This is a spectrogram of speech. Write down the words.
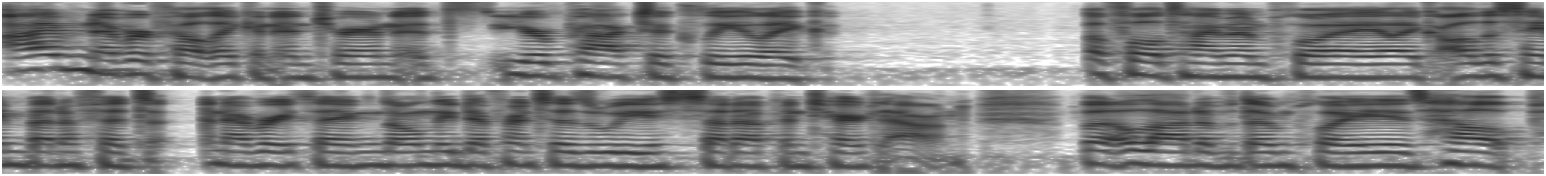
I've never felt like an intern. It's you're practically like a full time employee, like all the same benefits and everything. The only difference is we set up and tear down. But a lot of the employees help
